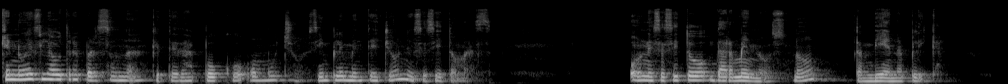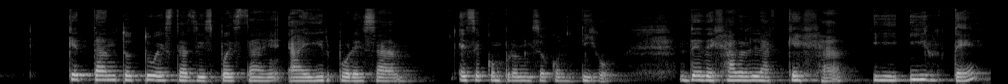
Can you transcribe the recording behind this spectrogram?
que no es la otra persona que te da poco o mucho, simplemente yo necesito más. O necesito dar menos, ¿no? También aplica. ¿Qué tanto tú estás dispuesta a ir por esa, ese compromiso contigo de dejar la queja y irte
